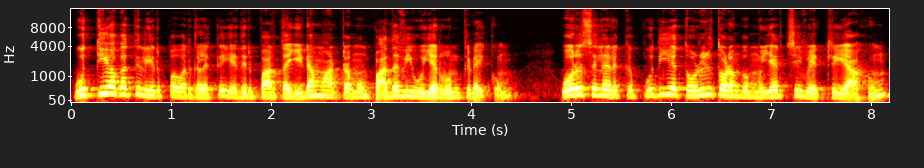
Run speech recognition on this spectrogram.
உத்தியோகத்தில் இருப்பவர்களுக்கு எதிர்பார்த்த இடமாற்றமும் பதவி உயர்வும் கிடைக்கும். ஒரு சிலருக்கு புதிய தொழில் தொடங்கும் முயற்சி வெற்றியாகும்.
